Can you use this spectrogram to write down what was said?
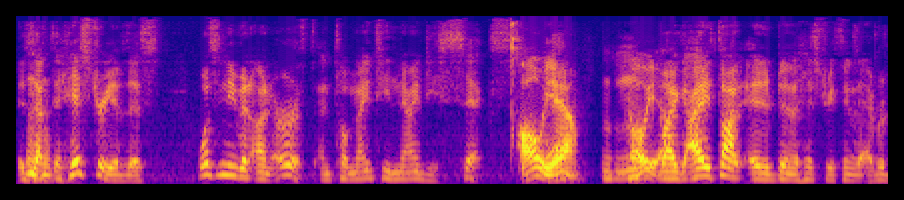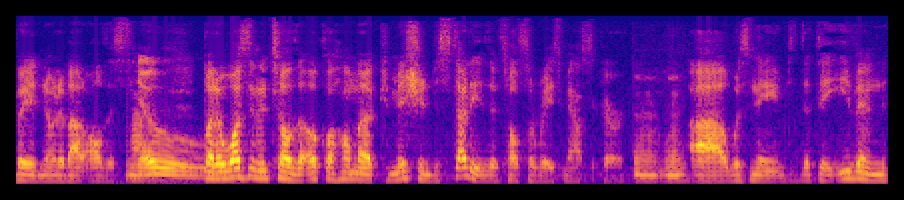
is Mhm. that the history of this wasn't even unearthed until 1996. Oh yeah. Mm-hmm. Oh yeah. Like I thought it had been a history thing that everybody had known about all this time. no. But it wasn't until the Oklahoma Commission to study the Tulsa Race Massacre hmm uh, was named that they even,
